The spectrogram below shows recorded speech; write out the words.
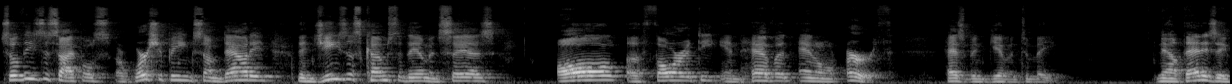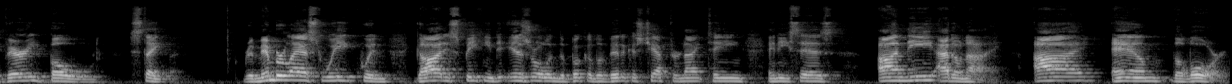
So these disciples are worshiping, some doubted. Then Jesus comes to them and says, All authority in heaven and on earth has been given to me. Now, that is a very bold statement. Remember last week when God is speaking to Israel in the book of Leviticus, chapter 19, and he says, Ani Adonai, I am the Lord.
